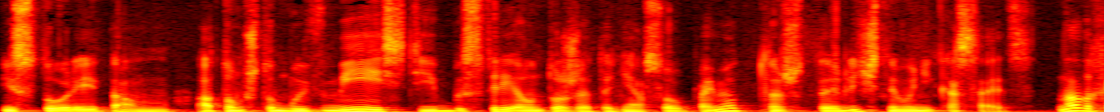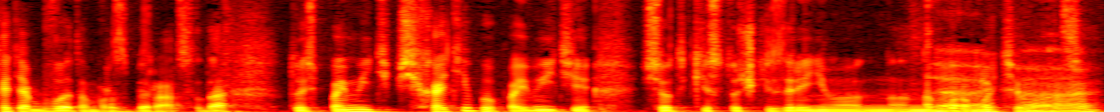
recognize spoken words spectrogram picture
истории там, о том, что мы вместе и быстрее, он тоже это не особо поймет, потому что это лично его не касается. Надо хотя бы в этом разбираться, да. То есть поймите психотипы, поймите все-таки с точки зрения на- набора Так, мотивации. ага.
